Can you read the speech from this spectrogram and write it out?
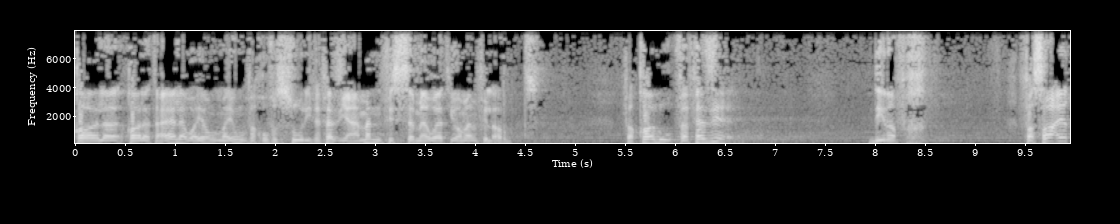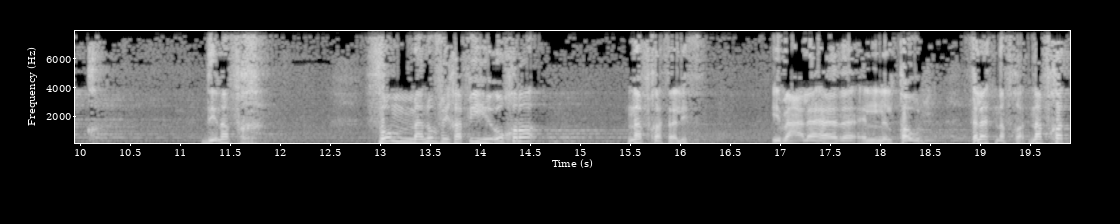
قال, قال تعالى ويوم ينفخ في الصور ففزع من في السماوات ومن في الأرض. فقالوا ففزع دي نفخ فصعق دي نفخ ثم نفخ فيه أخرى نفخة ثالثة. يبقى على هذا القول ثلاث نفخات. نفخة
